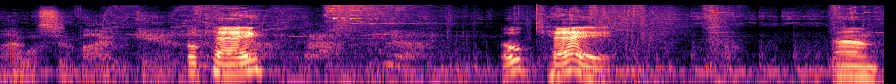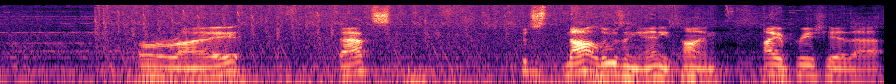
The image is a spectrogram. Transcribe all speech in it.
I will survive again. Okay. Okay. Um. Alright. That's. We're just not losing any time. I appreciate that.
